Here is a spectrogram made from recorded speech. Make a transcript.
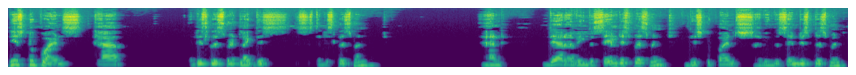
These two points have a displacement like this. This is the displacement and they are having the same displacement. These two points having the same displacement.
